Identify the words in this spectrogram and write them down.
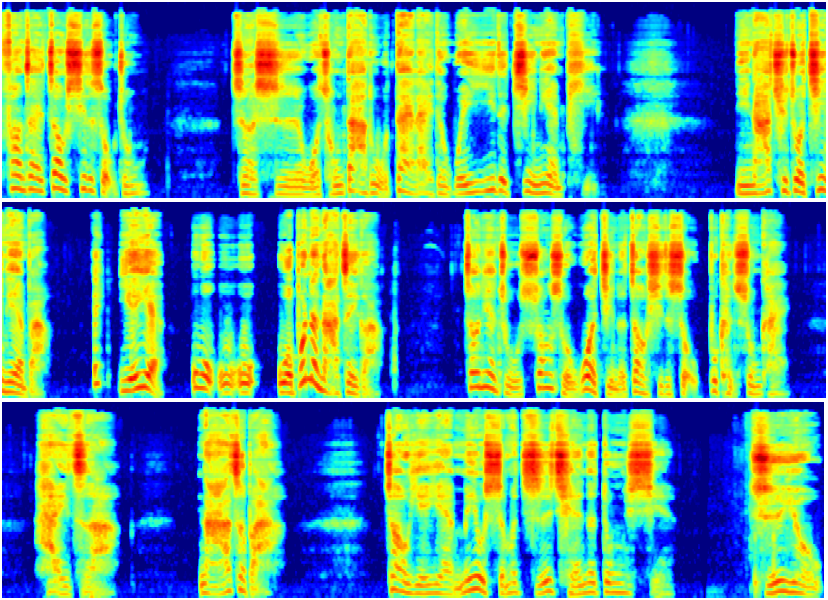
放在赵熙的手中，这是我从大陆带来的唯一的纪念品，你拿去做纪念吧。哎，爷爷，我我我我不能拿这个。赵念祖双手握紧了赵熙的手，不肯松开。孩子啊，拿着吧。赵爷爷没有什么值钱的东西，只有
